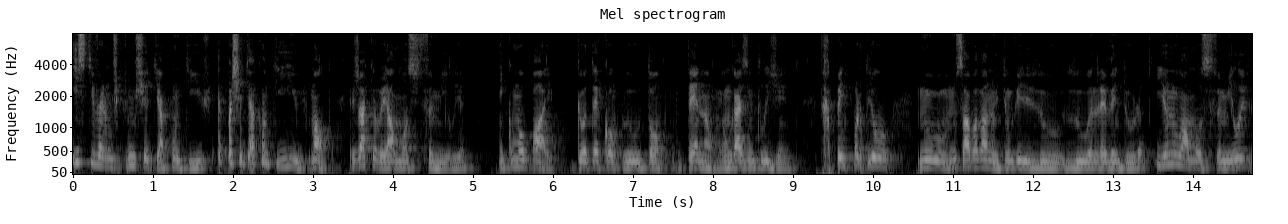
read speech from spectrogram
E se tivermos que nos chatear com tios, é para chatear com tios. Malta, eu já acabei almoços de família em que o meu pai, que eu até, eu tom, até não, é um gajo inteligente, de repente partilhou no, no sábado à noite um vídeo do, do André Ventura e eu no almoço de família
